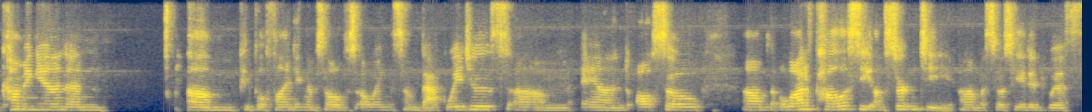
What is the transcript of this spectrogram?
coming in and um, people finding themselves owing some back wages um, and also um, a lot of policy uncertainty um, associated with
